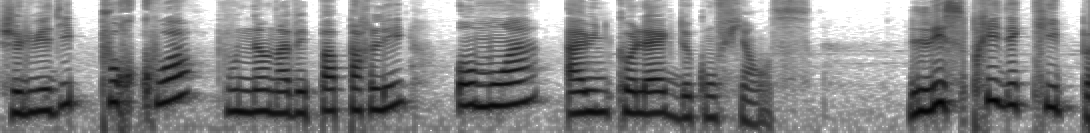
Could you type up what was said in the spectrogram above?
je lui ai dit pourquoi vous n'en avez pas parlé au moins à une collègue de confiance? L'esprit d'équipe,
